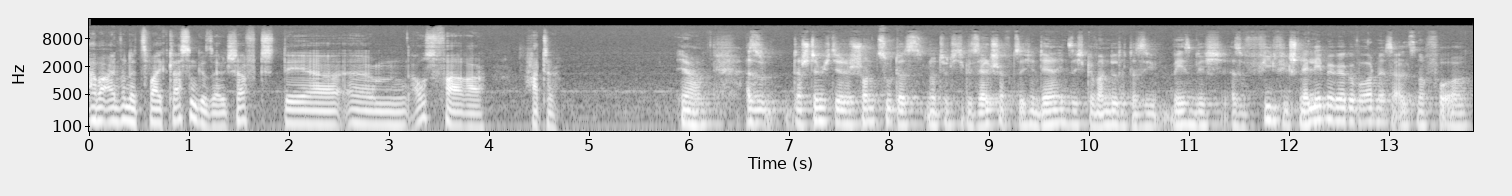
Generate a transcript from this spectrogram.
aber einfach eine Zweiklassengesellschaft der ähm, Ausfahrer hatte. Ja, also da stimme ich dir schon zu, dass natürlich die Gesellschaft sich in der Hinsicht gewandelt hat, dass sie wesentlich, also viel, viel schnelllebiger geworden ist als noch vor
